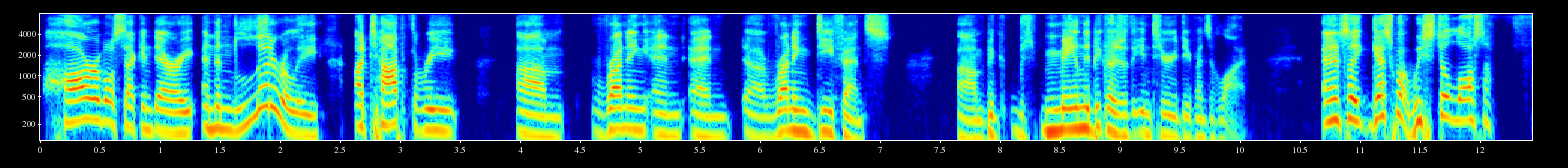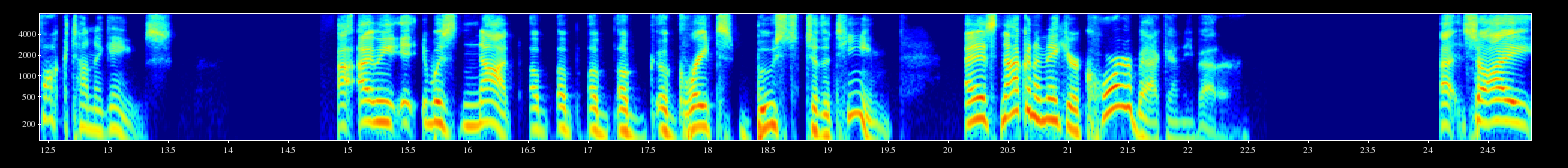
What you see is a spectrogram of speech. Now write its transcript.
horrible secondary, and then literally a top three um, running and and uh, running defense, um, be- mainly because of the interior defensive line. And it's like, guess what? We still lost a fuck ton of games. I, I mean, it, it was not a, a, a, a great boost to the team, and it's not going to make your quarterback any better. Uh, so I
